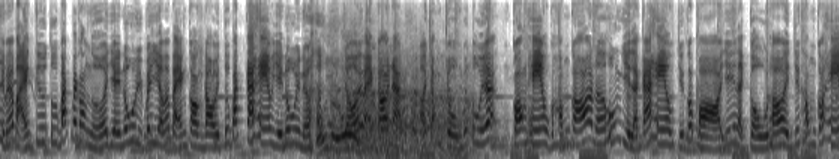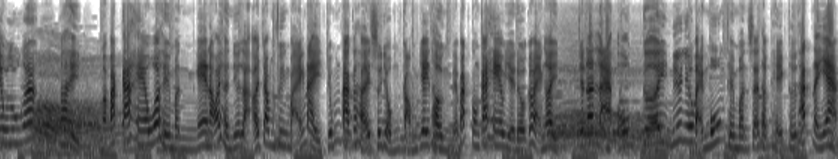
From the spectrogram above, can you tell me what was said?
thì mấy bạn kêu tôi bắt mấy con ngựa về nuôi Bây giờ mấy bạn còn đòi tôi bắt cá heo về nuôi nữa. Trời ơi bạn coi nè, ở trong chuồng của tôi á con heo còn không có nữa huống gì là cá heo chỉ có bò với lại cừu thôi chứ không có heo luôn á. Đây mà bắt cá heo á thì mình nghe nói hình như là ở trong phiên bản này chúng ta có thể sử dụng cọng dây thừng để bắt con cá heo về được các bạn ơi. Cho nên là ok nếu như bạn muốn thì mình sẽ thực hiện thử thách này nha.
